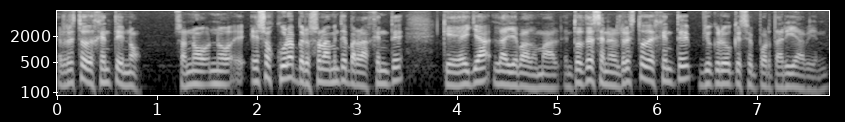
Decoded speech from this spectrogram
El resto de gente no. O sea, no, no, es oscura, pero solamente para la gente que ella la ha llevado mal. Entonces, en el resto de gente, yo creo que se portaría bien.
